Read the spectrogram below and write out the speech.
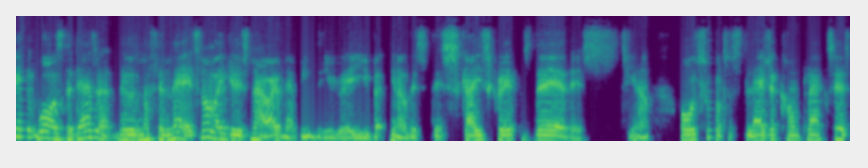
it was the desert. There was nothing there. It's not like it is now. I've never been to the UAE, but you know, there's there's skyscrapers there. There's you know all sorts of leisure complexes.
